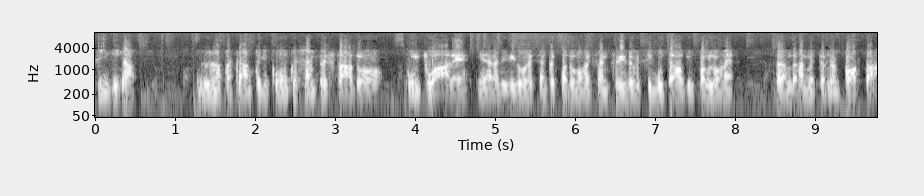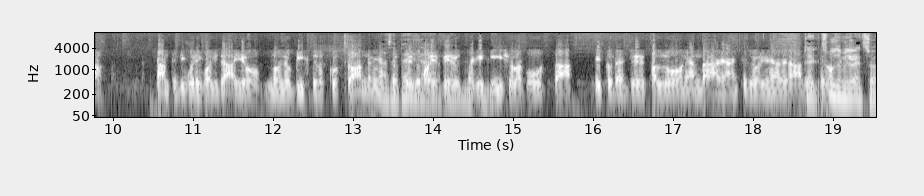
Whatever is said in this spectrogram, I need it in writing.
fisica. Lui è un attaccante che comunque è sempre stato puntuale in area di rigore, è sempre stato uno che si è inserito, che si buttava sul pallone per andare a metterlo in porta. Tante di quelle qualità io non le ho viste lo scorso anno e mi ha sorpreso. Poi è vero, il sacrificio, la corsa, e proteggere il pallone, andare anche sulla linea laterale. Cioè, scusami. Lorenzo,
